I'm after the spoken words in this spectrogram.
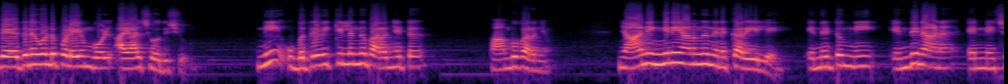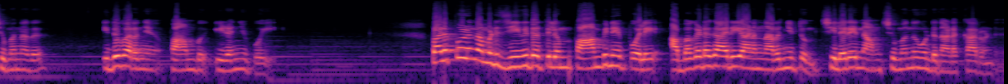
വേദന കൊണ്ട് പൊളയുമ്പോൾ അയാൾ ചോദിച്ചു നീ ഉപദ്രവിക്കില്ലെന്ന് പറഞ്ഞിട്ട് പാമ്പ് പറഞ്ഞു ഞാൻ ഇങ്ങനെയാണെന്ന് നിനക്കറിയില്ലേ? എന്നിട്ടും നീ എന്തിനാണ് എന്നെ ചുമന്നത്? ഇത് പറഞ്ഞ് പാമ്പ് ഇഴഞ്ഞുപോയി. പലപ്പോഴും നമ്മുടെ ജീവിതത്തിലും പാമ്പിനെ പോലെ അപകടകാരിയാണെന്നറിഞ്ഞിട്ടും ചിലരെ നാം ചുമന്നുകൊണ്ട് നടക്കാറുണ്ട്.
